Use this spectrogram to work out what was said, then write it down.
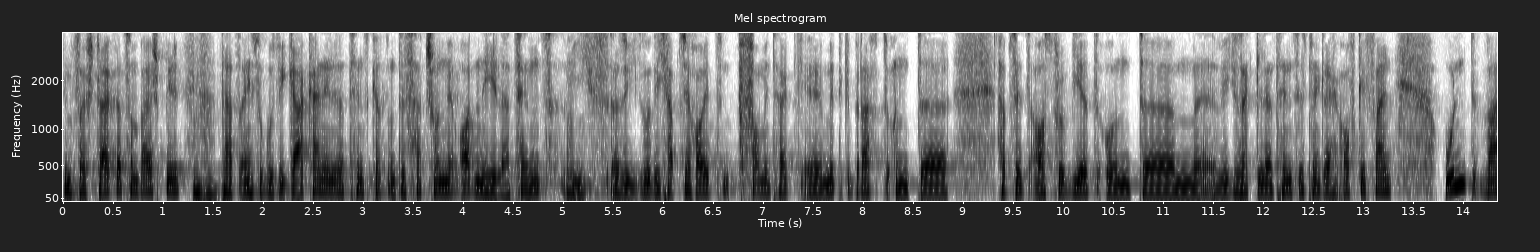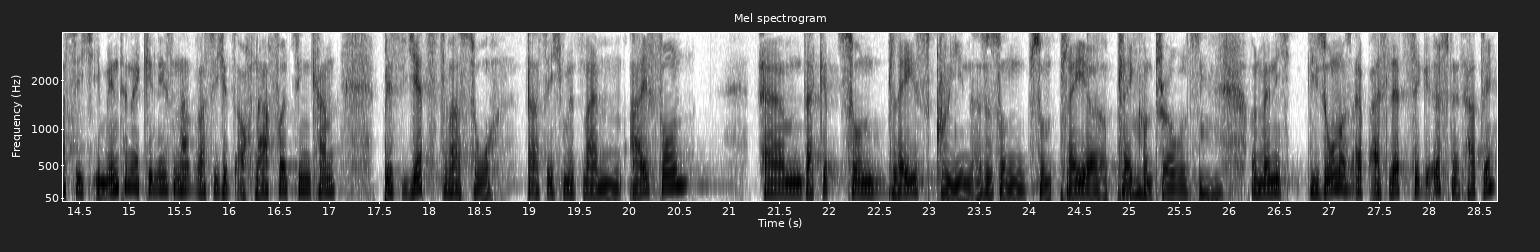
im Verstärker zum Beispiel. Mhm. Da hat es eigentlich so gut wie gar keine Latenz gehabt und das hat schon eine ordentliche Latenz. Mhm. Also gut, ich habe sie heute Vormittag äh, mitgebracht und äh, habe sie jetzt ausprobiert und ähm, wie gesagt, die Latenz ist mir gleich aufgefallen. Und was ich im Internet gelesen habe, was ich jetzt auch nachvollziehen kann, bis jetzt war es so, dass ich mit meinem iPhone ähm, da gibt's so ein Play Screen, also so ein, so ein Player, Play mhm. Controls. Mhm. Und wenn ich die Sonos App als letzte geöffnet hatte,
